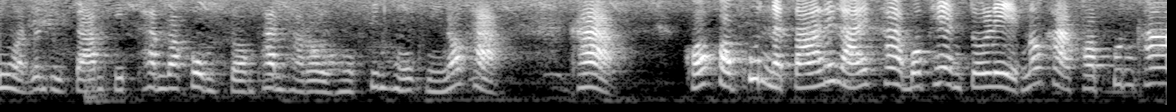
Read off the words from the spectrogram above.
งวดวันที่ 30ธันวาคม 2566 นี้เนาะค่ะ ค่ะ ขอขอบคุณนาตาหลายๆค่ะบ่แพงตัวเลขเนาะค่ะ ขอบคุณค่ะ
